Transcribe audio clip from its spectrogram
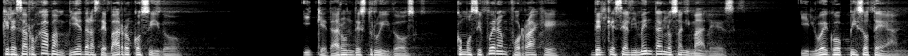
que les arrojaban piedras de barro cocido y quedaron destruidos como si fueran forraje del que se alimentan los animales y luego pisotean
